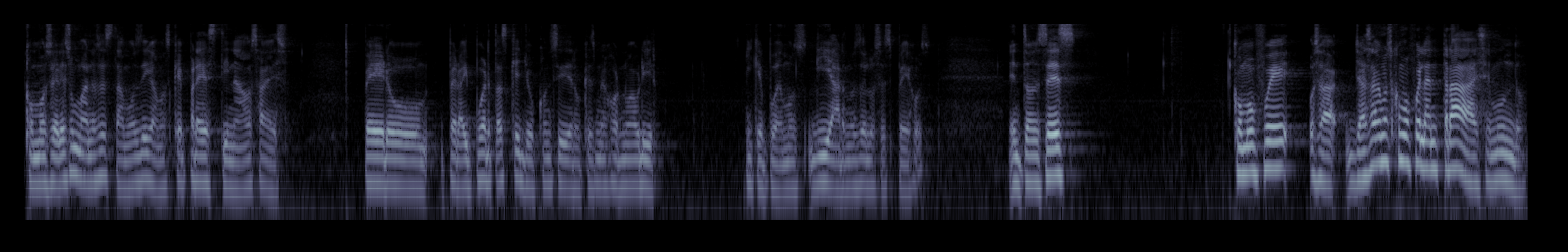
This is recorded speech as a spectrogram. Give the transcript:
Como seres humanos estamos, digamos que, predestinados a eso. Pero, pero hay puertas que yo considero que es mejor no abrir y que podemos guiarnos de los espejos. Entonces, ¿cómo fue? O sea, ya sabemos cómo fue la entrada a ese mundo,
